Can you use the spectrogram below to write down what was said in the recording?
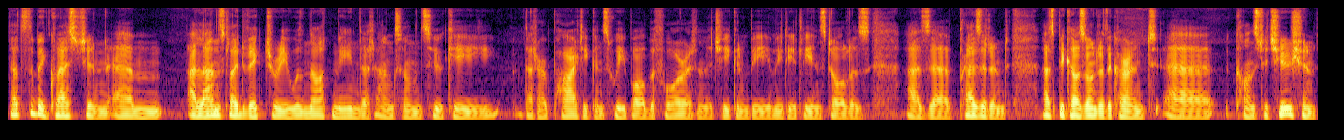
That's the big question. Um, a landslide victory will not mean that Aung San Suu Kyi, that her party can sweep all before it and that she can be immediately installed as as uh, president. That's because under the current uh, constitution,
